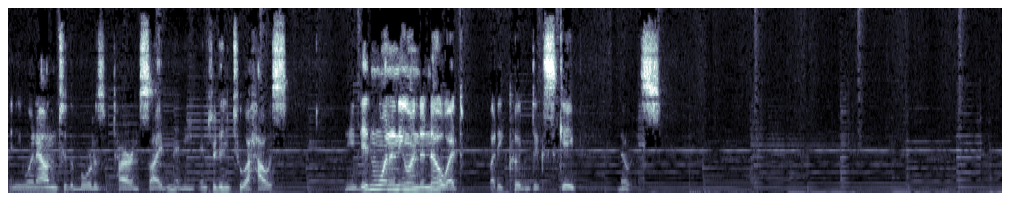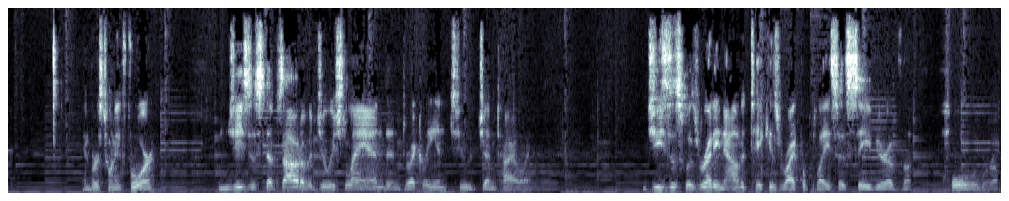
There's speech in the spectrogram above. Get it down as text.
and he went out into the borders of Tyre and Sidon, and he entered into a house, and he didn't want anyone to know it, but he couldn't escape notice. In verse 24, Jesus steps out of a Jewish land and directly into Gentile land. Jesus was ready now to take his rightful place as Savior of the whole world.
